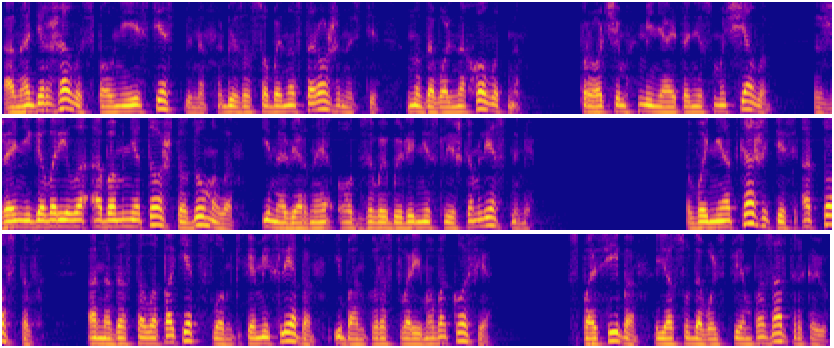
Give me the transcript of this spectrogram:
Она держалась вполне естественно, без особой настороженности, но довольно холодно. Впрочем, меня это не смущало. Женни говорила обо мне то, что думала, и, наверное, отзывы были не слишком лестными. «Вы не откажетесь от тостов?» Она достала пакет с ломтиками хлеба и банку растворимого кофе. «Спасибо, я с удовольствием позавтракаю».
